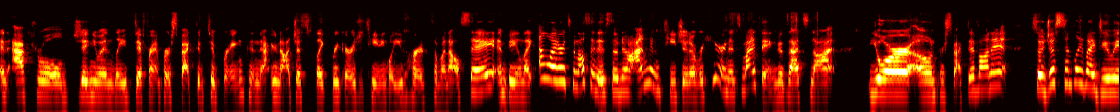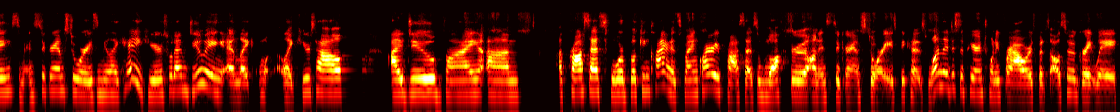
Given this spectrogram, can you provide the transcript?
an actual genuinely different perspective to bring and you're not just like regurgitating what you heard someone else say and being like oh i heard someone else say this so now i'm going to teach it over here and it's my thing because that's not your own perspective on it. So just simply by doing some instagram stories and be like hey here's what i'm doing and like like here's how i do my um a process for booking clients, my inquiry process, and walk through it on Instagram stories because one, they disappear in 24 hours, but it's also a great way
